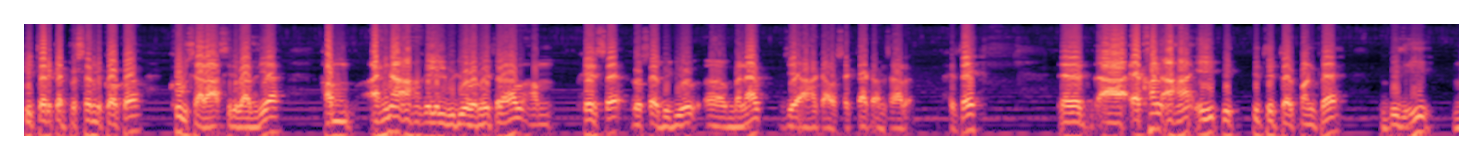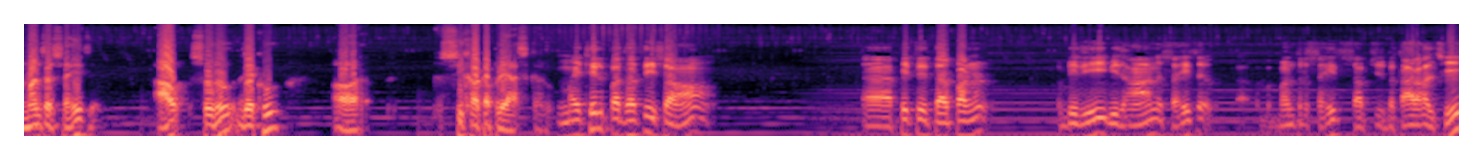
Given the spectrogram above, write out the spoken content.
पितर के प्रसन्न कऽ खूब सारा आशीर्वाद दिया हम अहिना अहाँ के लिए वीडियो बनबैत रहब, हम फिर से दोसर वीडियो बनाब जे अहाँ के आवश्यकता के अनुसार हेतै एखन अहाँ ई के विधि, मंत्र सहित आओ सुनू, देखू और सीखऽ के प्रयास करू। मैथिल पद्धति से पितृ तर्पण विधि, विधान सहित, मंत्र सहित सब चीज़ बता रहा छी।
